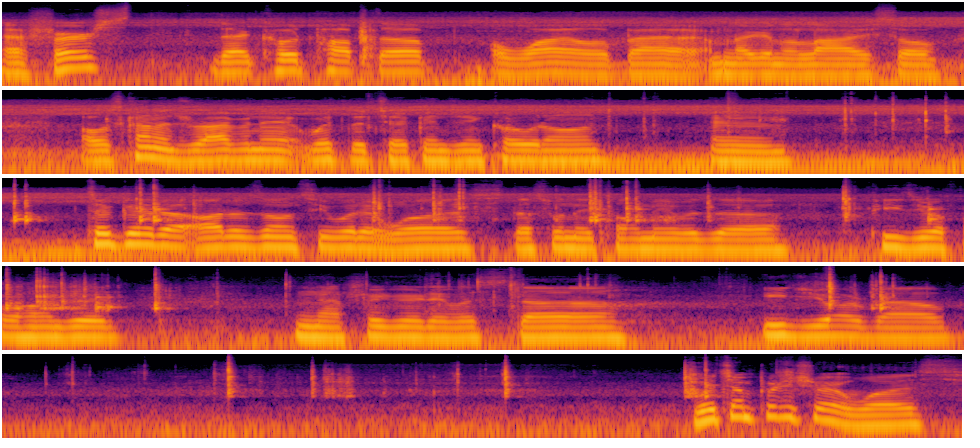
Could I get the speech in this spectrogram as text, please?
At first that code popped up a while back. I'm not gonna lie. So I was kind of driving it with the check engine code on and took it to AutoZone see what it was. That's when they told me it was a P0400 and I figured it was the EGR valve. Which I'm pretty sure it was.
